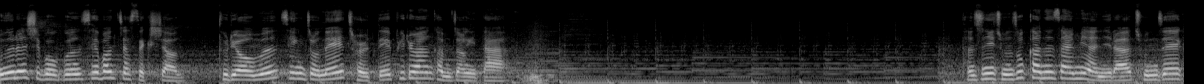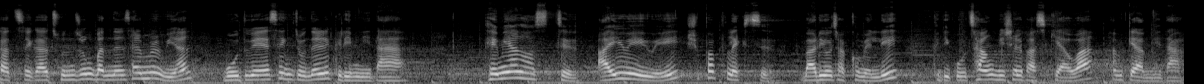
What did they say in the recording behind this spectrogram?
오늘의 15분 세 번째 섹션. 두려움은 생존에 절대 필요한 감정이다. 단순히 존속하는 삶이 아니라 존재의 가치가 존중받는 삶을 위한 모두의 생존을 그립니다. 데미안 허스트, 아이웨이웨이, 슈퍼플렉스, 마리오 자코멜리, 그리고 장 미셸 바스키아와 함께합니다.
